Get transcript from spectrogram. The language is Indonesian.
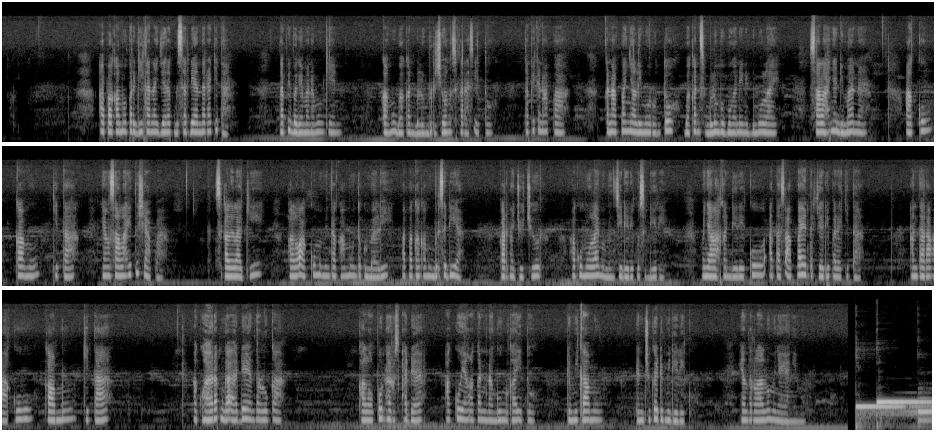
Apa kamu pergi karena jarak besar di antara kita? Tapi bagaimana mungkin? Kamu bahkan belum berjuang sekeras itu. Tapi kenapa? Kenapa nyalimu runtuh bahkan sebelum hubungan ini dimulai? Salahnya di mana? Aku, kamu, kita, yang salah itu siapa? Sekali lagi, kalau aku meminta kamu untuk kembali, apakah kamu bersedia? Karena jujur, aku mulai membenci diriku sendiri, menyalahkan diriku atas apa yang terjadi pada kita. Antara aku, kamu, kita, aku harap gak ada yang terluka. Kalaupun harus ada, aku yang akan menanggung luka itu, demi kamu, dan juga demi diriku, yang terlalu menyayangimu. thank you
